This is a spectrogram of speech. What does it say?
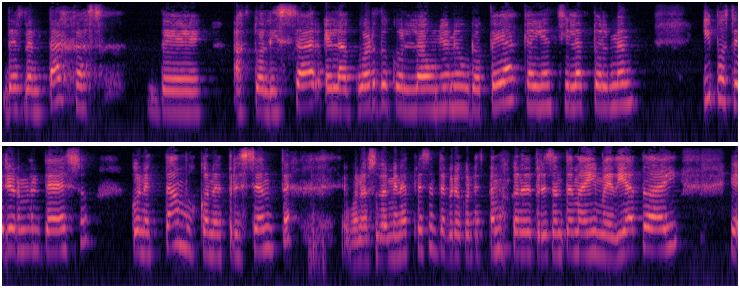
desventajas de actualizar el acuerdo con la Unión Europea que hay en Chile actualmente y posteriormente a eso conectamos con el presente, eh, bueno, eso también es presente, pero conectamos con el presente más inmediato ahí, eh,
